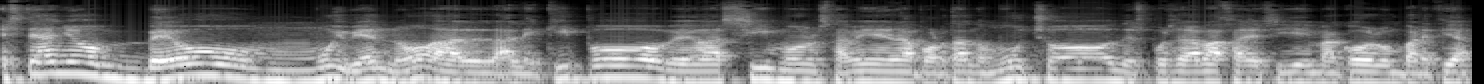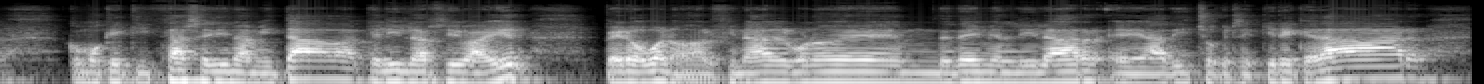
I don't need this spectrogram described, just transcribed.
Este año veo muy bien, ¿no? Al, al, equipo, veo a Simmons también aportando mucho. Después de la baja de CJ McCollum parecía como que quizás se dinamitaba, que Lillard se iba a ir. Pero bueno, al final el bueno de, de Damian Lillard eh, ha dicho que se quiere quedar.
